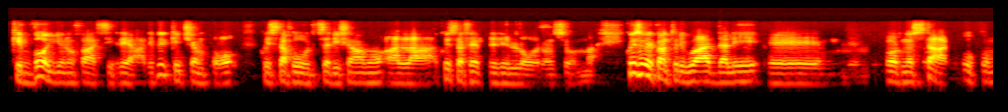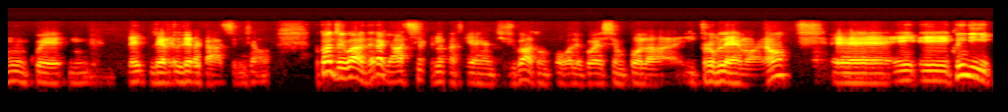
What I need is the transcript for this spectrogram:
che vogliono farsi creare, perché c'è un po' questa corsa, diciamo, alla questa febbre dell'oro, insomma. Questo per quanto riguarda le eh, pornostar o comunque le, le, le, ragazze, diciamo. Per quanto riguarda i ragazzi, prima ti hai anticipato un po' quale può essere un po' la, il problema, no? Eh, e, e quindi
